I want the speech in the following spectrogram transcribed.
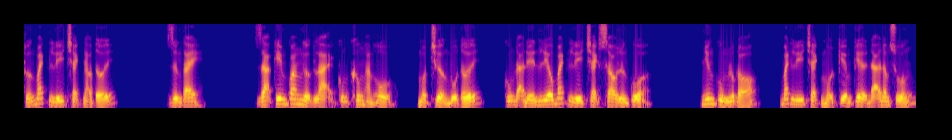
hướng bách lý trạch nào tới. Dừng tay. Dạ kim quang ngược lại cũng không hàng hồ, một trường bộ tới, cũng đã đến liễu bách lý trạch sau lưng của. Nhưng cùng lúc đó, bách lý trạch một kiếm kia đã đâm xuống.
